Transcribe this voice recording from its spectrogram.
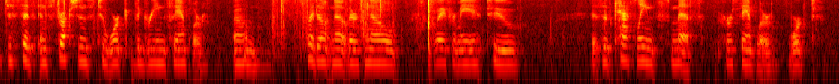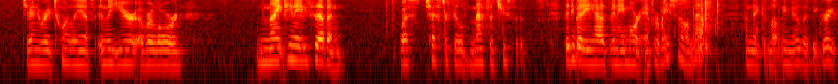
It just says instructions to work the green sampler. Um, so I don't know. There's no way for me to, it says Kathleen Smith. Her sampler worked January 20th, in the year of our Lord, 1987, West Chesterfield, Massachusetts. If anybody has any more information on that, and they can let me know, that'd be great,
